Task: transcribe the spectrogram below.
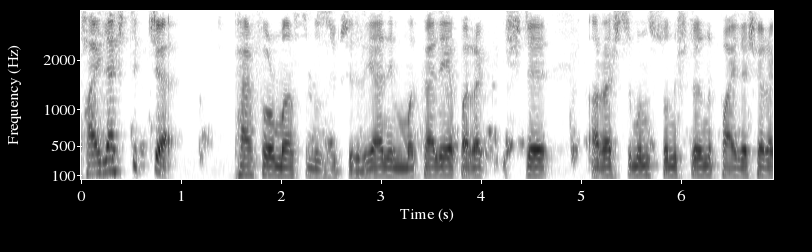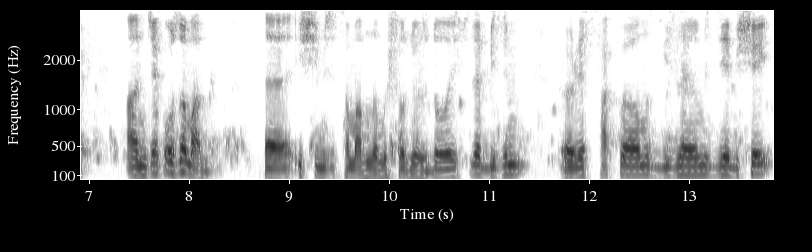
paylaştıkça performansımız yükselir. Yani makale yaparak işte araştırmanın sonuçlarını paylaşarak ancak o zaman e, işimizi tamamlamış oluyoruz. Dolayısıyla bizim öyle saklamamız, gizlememiz diye bir şey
